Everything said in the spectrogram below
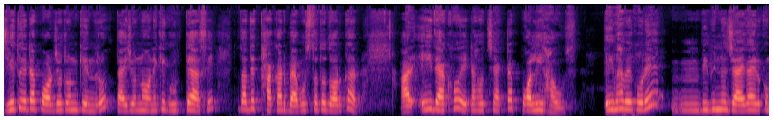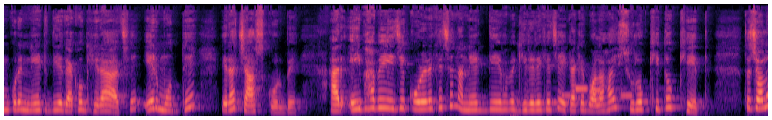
যেহেতু এটা পর্যটন কেন্দ্র, তাই জন্য অনেকে ঘুরতে আসে। তো তাদের থাকার ব্যবস্থা তো দরকার। আর এই দেখো, এটা হচ্ছে একটা পলি হাউস এইভাবে করে বিভিন্ন জায়গায় এরকম করে নেট দিয়ে দেখো ঘেরা আছে, এর মধ্যে এরা চাষ করবে। আর এইভাবে এই যে করে রেখেছে না, নেট দিয়ে এইভাবে ঘিরে রেখেছে, এটাকে বলা হয় সুরক্ষিত ক্ষেত। তো চলো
